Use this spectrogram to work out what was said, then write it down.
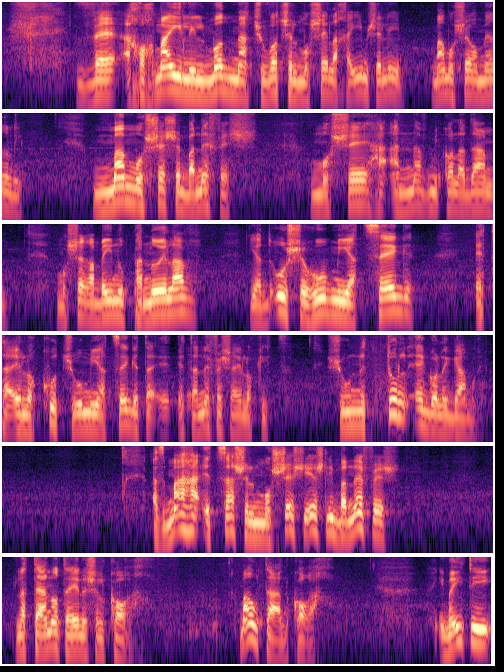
והחוכמה היא ללמוד מהתשובות של משה לחיים שלי. מה משה אומר לי? מה משה שבנפש? משה הענב מכל אדם. משה רבינו פנו אליו, ידעו שהוא מייצג את האלוקות, שהוא מייצג את, ה, את הנפש האלוקית, שהוא נטול אגו לגמרי. אז מה העצה של משה שיש לי בנפש לטענות האלה של קורח. מה הוא טען קורח? אם הייתי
